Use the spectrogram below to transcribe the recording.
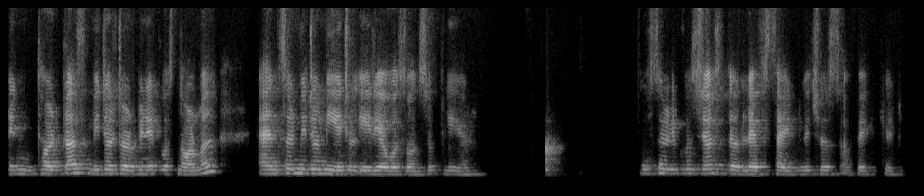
in third class, middle turbinate was normal, and sir, middle meatal area was also clear. So, sir, it was just the left side which was affected.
